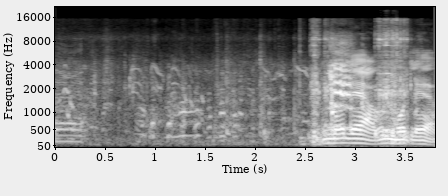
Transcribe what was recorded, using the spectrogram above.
มันหมดแล้วมันหมดแล้ว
